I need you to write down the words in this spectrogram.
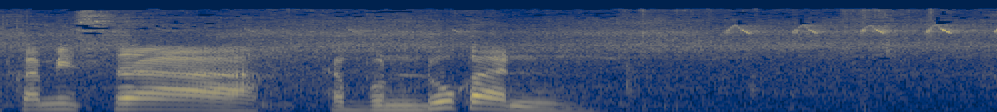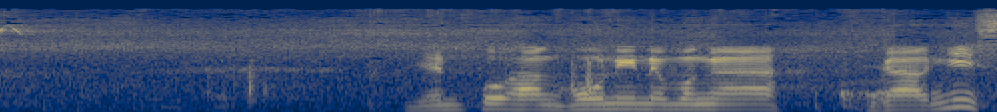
kami sa kabundukan. Yan po ang huni ng mga gangis.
